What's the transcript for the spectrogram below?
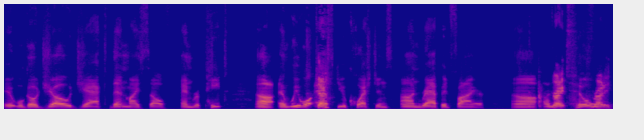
It will go Joe, Jack, then myself, and repeat. Uh, and we will Okay. ask you questions on rapid fire uh, Great. until Ready.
